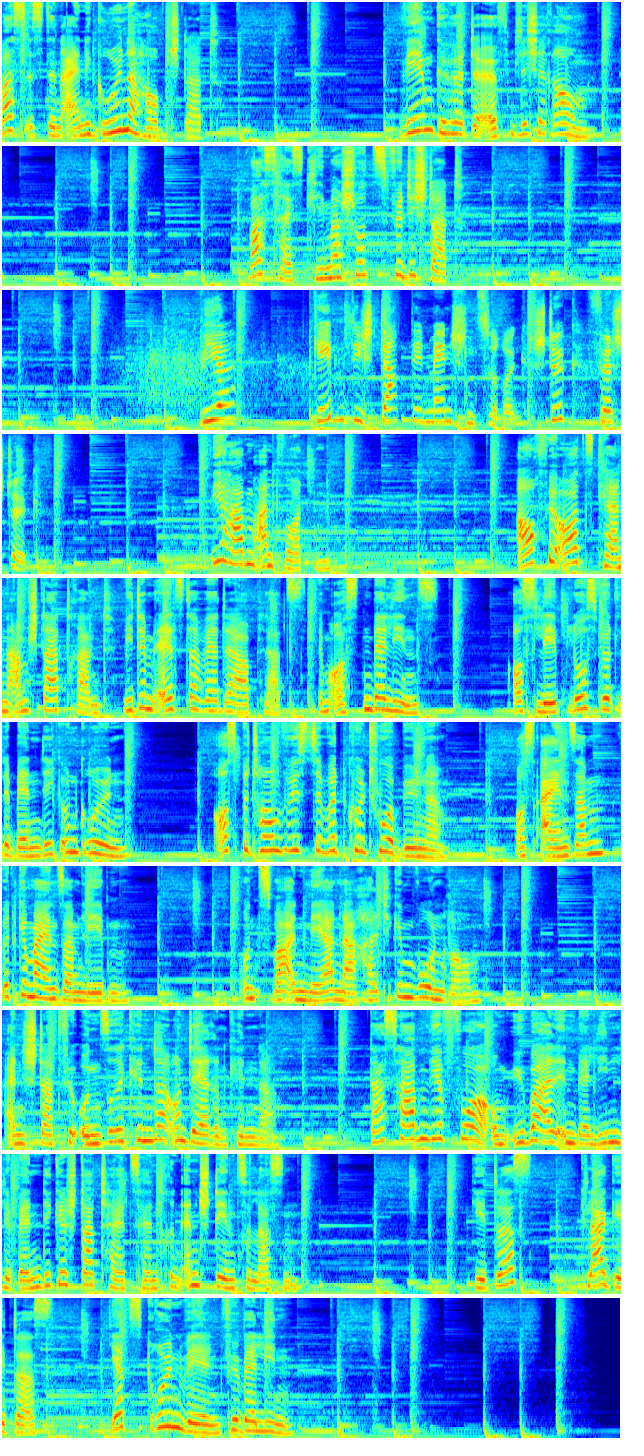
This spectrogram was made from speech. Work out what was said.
Was ist denn eine grüne Hauptstadt? Wem gehört der öffentliche Raum? Was heißt Klimaschutz für die Stadt? Wir geben die Stadt den Menschen zurück, Stück für Stück. Wir haben Antworten. Auch für Ortskerne am Stadtrand, wie dem Elsterwerdaer-Platz im Osten Berlins. Aus leblos wird lebendig und grün. Aus Betonwüste wird Kulturbühne. Aus einsam wird gemeinsam leben. Und zwar in mehr nachhaltigem Wohnraum. Eine Stadt für unsere Kinder und deren Kinder. Das haben wir vor, um überall in Berlin lebendige Stadtteilzentren entstehen zu lassen. Geht das? Klar geht das. Jetzt Grün wählen für Berlin.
